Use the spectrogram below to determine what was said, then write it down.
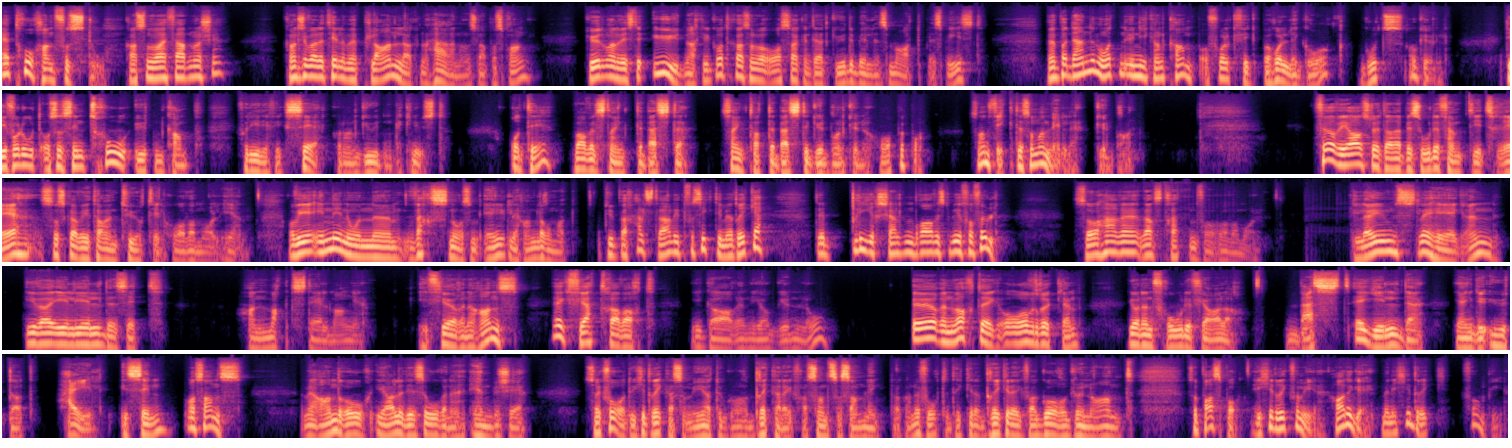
Jeg tror han forsto hva som var i ferd med å skje. Kanskje var det til og med planlagt når hæren hans slapp og sprang. Gudbrand visste utmerket godt hva som var årsaken til at gudebildets mat ble spist. Men på denne måten unngikk han kamp, og folk fikk beholde gård, gods og gull. De forlot også sin tro uten kamp, fordi de fikk se hvordan guden ble knust. Og det var vel strengt det beste, strengt tatt det beste Gudbrand kunne håpe på. Så han fikk det som han ville, Gudbrand. Før vi avslutter episode 53, så skal vi ta en tur til Håvamål igjen. Og vi er inne i noen eh, vers nå som egentlig handler om at du bør helst være litt forsiktig med å drikke. Det blir sjelden bra hvis du blir for full. Så her er vers 13 for Håvamål. Glaumsle hegren yver i gilde sitt, han maktstel mange. I fjørene hans eg fjetra vart, i garden jo Gunnlo. Øren vart eg og overdrukken, jo den frode fjaler. Best er gilde, gjeng du utad, heil i sinn og sans. Med andre ord, i alle disse ordene, en beskjed. Sørg for at du ikke drikker så mye at du går og drikker deg fra sans og samling. Da kan du fort drikke, drikke deg fra gård og grunn og annet. Så pass på, ikke drikk for mye. Ha det gøy, men ikke drikk for mye.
